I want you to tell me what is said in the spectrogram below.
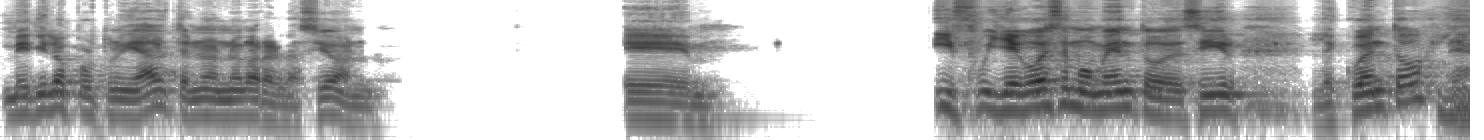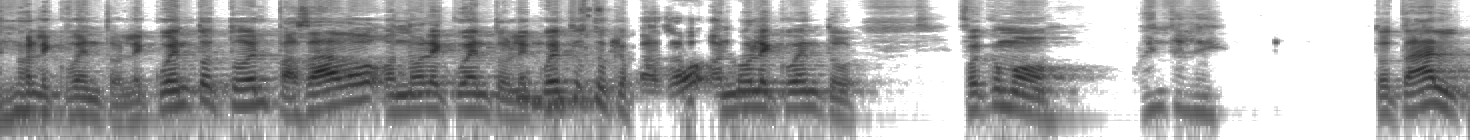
me di la oportunidad de tener una nueva relación, eh, y llegó ese momento de decir, ¿le cuento? no le cuento. ¿Le cuento todo el pasado o no le cuento? ¿Le cuento esto que pasó o no le cuento? Fue como, cuéntale. Total,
